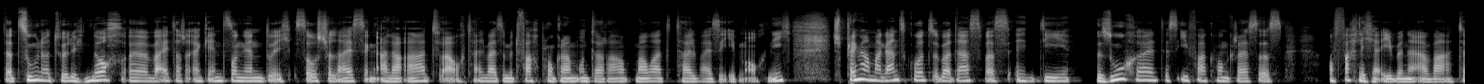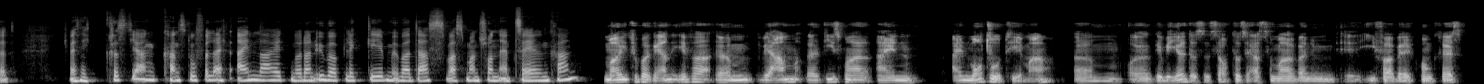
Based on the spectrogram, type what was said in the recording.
Dazu natürlich noch äh, weitere Ergänzungen durch Socializing aller aller Art, auch teilweise mit Fachprogrammen untermauert, teilweise eben auch nicht. Sprechen wir mal ganz kurz über das, was äh, die Besucher des IFA-Kongresses auf fachlicher Ebene erwartet. Ich weiß nicht, Christian, kannst du vielleicht einleiten oder einen Überblick geben über das, was man schon erzählen kann? Mache ich super gerne, Eva. Ähm, wir haben äh, diesmal ein, ein Motto-Thema ähm, äh, gewählt. Das ist auch das erste Mal bei einem IFA-Weltkongress.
